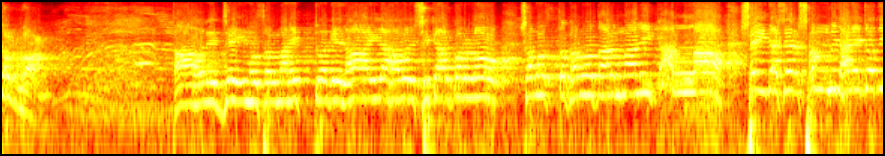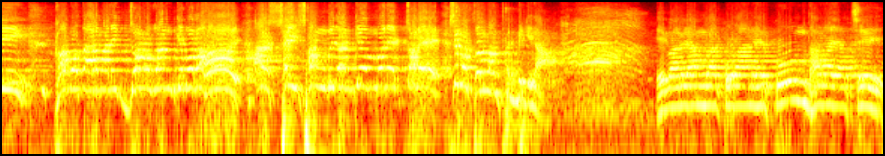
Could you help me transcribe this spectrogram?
জনগণ। তাহলে যেই মুসলমান একটু আগে লাইলাহাবর স্বীকার করল, সমস্ত ক্ষমতার মালিক আল্লাহ। সেই দেশের সংবিধানে যদি ক্ষমতার মালিক জনগণকে বলা হয়, আর সেই সংবিধানকে মনে চলে সে মুসলমান থাকবে কিনা? এবারে আমরা কোরআনের কোন ধারায় আছে?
